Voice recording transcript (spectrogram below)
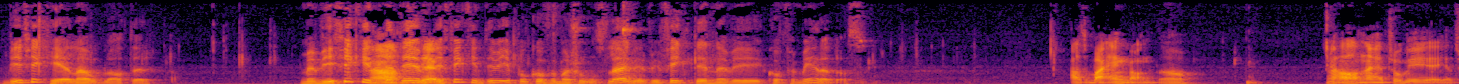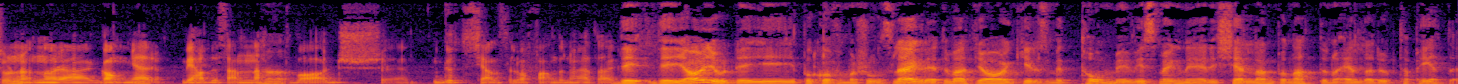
Vi fick hela oblater. Men vi fick inte Ja, det, det- det fick inte vi på konfirmationslägret. Vi fick det när vi konfirmerade oss. Alltså bara en gång. Ja. Ja, nej jag tror, vi, jag tror några gånger vi hade sån nattvards eh, eller vad fan det nu heter. Det, det jag gjorde i, på konfirmationslägret det var att jag och en kille som hette Tommy, vi smög ner i källaren på natten och eldade upp tapeter.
